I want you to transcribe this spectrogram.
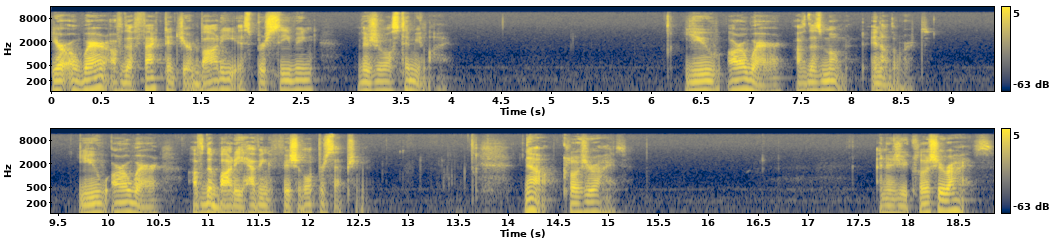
You're aware of the fact that your body is perceiving visual stimuli. You are aware of this moment, in other words. You are aware of the body having visual perception. Now, close your eyes. And as you close your eyes,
